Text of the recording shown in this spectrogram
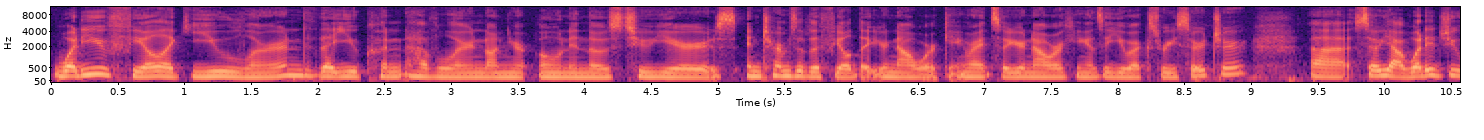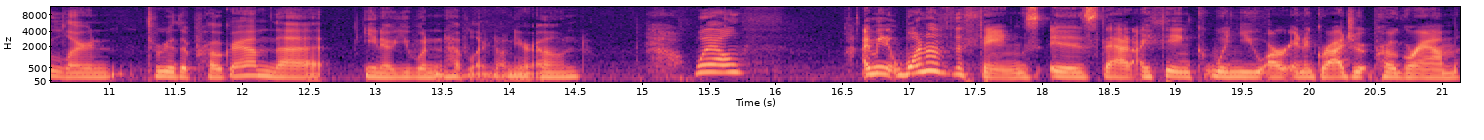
What do you feel like you learned that you couldn't have learned on your own in those two years in terms of the field that you're now working, right? So you're now working as a UX researcher. Uh, so yeah, what did you learn through the program that you know you wouldn't have learned on your own? Well, I mean, one of the things is that I think when you are in a graduate program,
